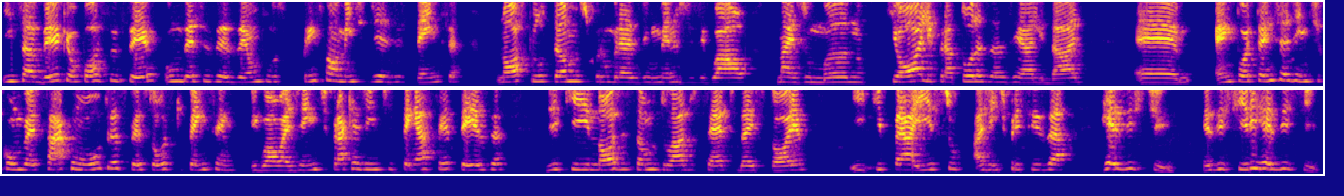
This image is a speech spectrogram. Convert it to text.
em saber que eu posso ser um desses exemplos, principalmente de resistência. Nós que lutamos por um Brasil menos desigual, mais humano, que olhe para todas as realidades. É, é importante a gente conversar com outras pessoas que pensem igual a gente, para que a gente tenha a certeza de que nós estamos do lado certo da história e que para isso a gente precisa resistir, resistir e resistir.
